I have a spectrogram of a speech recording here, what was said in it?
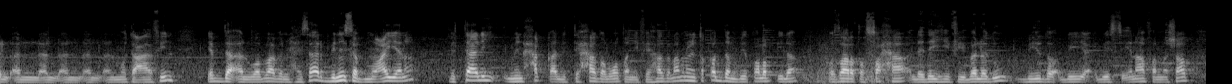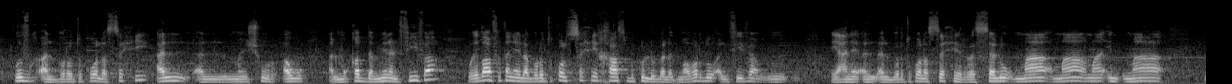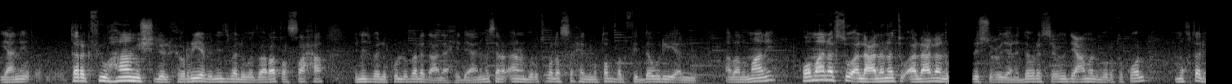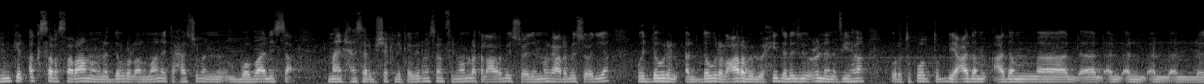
المتعافين يبدأ الوباء بالانحسار بنسب معينة بالتالي من حق الاتحاد الوطني في هذا الأمر أن يتقدم بطلب إلى وزارة الصحة لديه في بلده باستئناف النشاط وفق البروتوكول الصحي المنشور أو المقدم من الفيفا وإضافة إلى بروتوكول صحي خاص بكل بلد. ما برضو الفيفا يعني البروتوكول الصحي رسله ما ما ما ما يعني ترك فيه هامش للحرية بالنسبة لوزارات الصحة بالنسبة لكل بلد على حدة. يعني مثلا الآن البروتوكول الصحي المطبق في الدوري الألماني هو ما نفسه اللي اعلنته السعودي يعني الدوري السعودي عمل بروتوكول مختلف يمكن أكثر صرامة من الدوري الألماني تحسبا ان الوباء لسه ما انحسر بشكل كبير. مثلا في المملكة العربية السعودية المملكة العربية السعودية هو الدوري العربي الوحيد الذي أعلن فيها بروتوكول طبي عدم عدم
